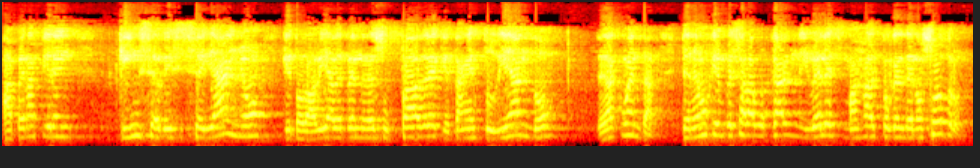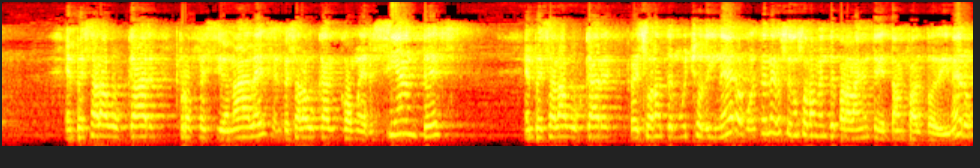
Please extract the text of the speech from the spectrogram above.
apenas tienen 15 o 16 años, que todavía dependen de sus padres, que están estudiando. ¿Te das cuenta? Tenemos que empezar a buscar niveles más altos que el de nosotros. Empezar a buscar profesionales, empezar a buscar comerciantes, empezar a buscar personas de mucho dinero, porque este negocio no solamente para la gente que está en falta de dinero.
